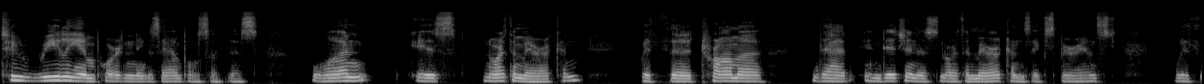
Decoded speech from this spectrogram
two really important examples of this. One is North American, with the trauma that Indigenous North Americans experienced with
